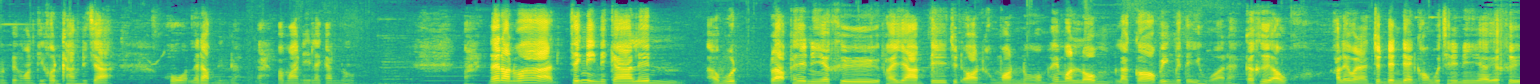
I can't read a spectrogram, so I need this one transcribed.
มันเป็นมอนที่ค่อนข้างที่จะโหดระดับหนึ่งนะอะประมาณนี้แล้วกันผมแน่นอนว่าเทคนิคในการเล่นอาวุธ ประเภทนี้ก็คือพยายามตีจุดอ่อนของมอนนะผมให้มอนล้ม แล้วก็วิ่งไปตีหัวนะก็คือเอาเขาเรียกว่านะจุดเด่นๆของอาวุธชนิดนี้ก็คือ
